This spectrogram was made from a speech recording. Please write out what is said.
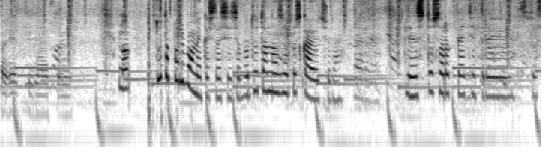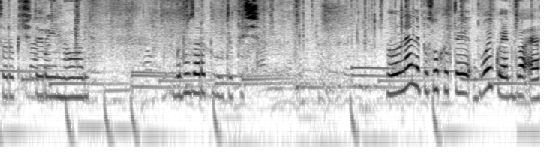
А як ти знаєш, що вони? ну тут по-любому якась лисиця, бо тут нас випускають сюди. Блін, 145,3, 144,0. Буду зараз плутатись. Головне не послухати двойку як 2F.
